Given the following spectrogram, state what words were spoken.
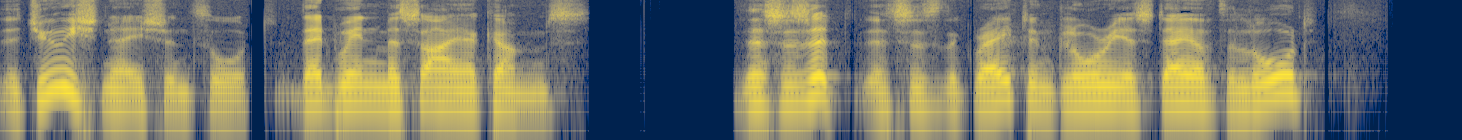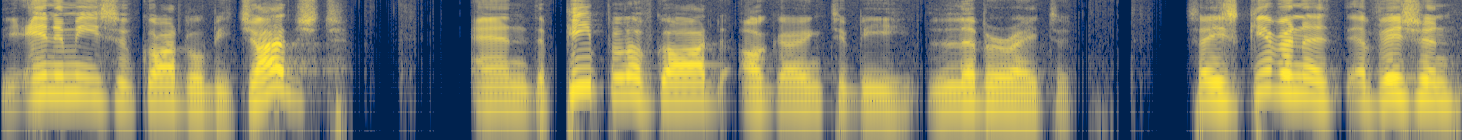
the Jewish nation thought that when Messiah comes, this is it. This is the great and glorious day of the Lord. The enemies of God will be judged, and the people of God are going to be liberated. So he's given a, a vision,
